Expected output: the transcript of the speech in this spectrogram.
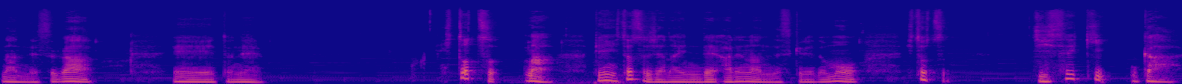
なんですが、えっ、ー、とね、一つ、まあ、原因一つじゃないんであれなんですけれども、一つ、自責が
